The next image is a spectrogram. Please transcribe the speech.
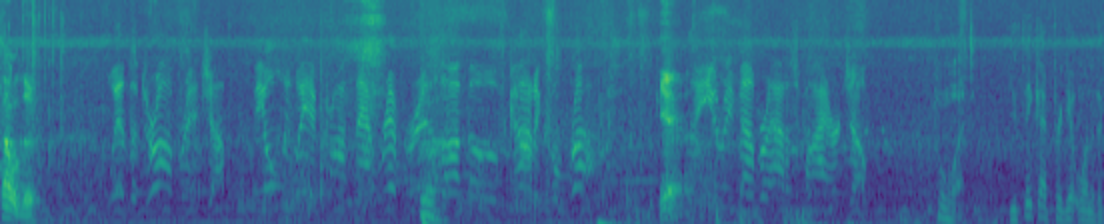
that will do. With the drawbridge up, the only way across that river is on those conical rocks. Yeah. Do you remember how to spire jump? What? You think I forget one of the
